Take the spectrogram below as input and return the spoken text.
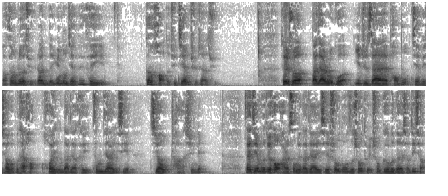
啊，更有乐趣，让你的运动减肥可以。更好的去坚持下去，所以说大家如果一直在跑步，减肥效果不太好，欢迎大家可以增加一些交叉训练。在节目的最后，还是送给大家一些瘦肚子、瘦腿、瘦胳膊的小技巧。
